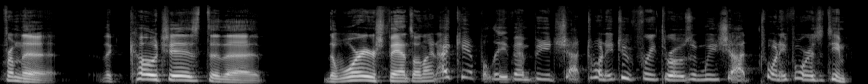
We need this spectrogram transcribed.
from the the coaches to the the Warriors fans online, I can't believe Embiid shot 22 free throws and we shot 24 as a team.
